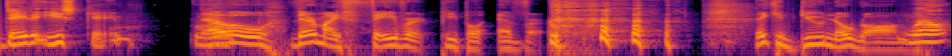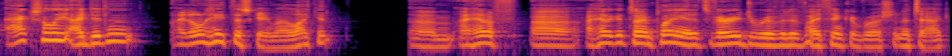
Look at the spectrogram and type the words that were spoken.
Data East game. Now, oh, they're my favorite people ever. they can do no wrong. Well, actually, I didn't. I don't hate this game. I like it. Um, I had a uh, I had a good time playing it. It's very derivative, I think, of Rush'n Attack.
